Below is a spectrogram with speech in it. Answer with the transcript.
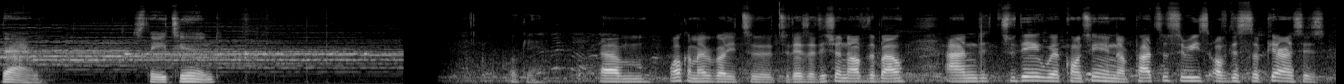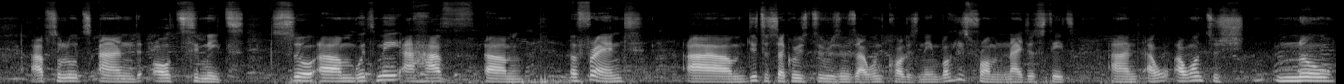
Dan. Stay tuned. Okay. Um, welcome everybody to today's edition of The Bow. And today we're continuing a part two series of disappearances, absolute and ultimate. So um, with me, I have um, a friend. Um, due to security reasons, I won't call his name, but he's from Niger State, and I, I want to sh- know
